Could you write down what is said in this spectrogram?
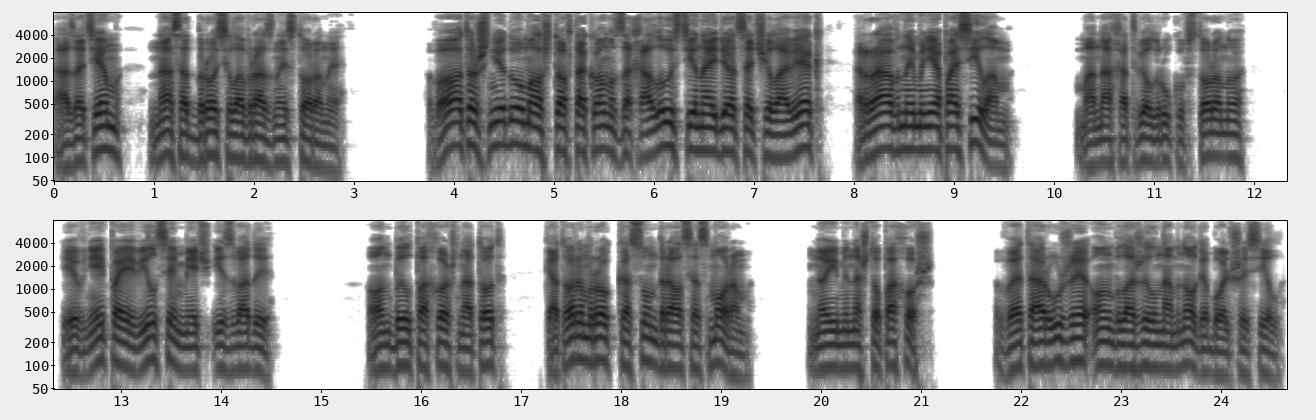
а затем нас отбросила в разные стороны. «Вот уж не думал, что в таком захолустье найдется человек, равный мне по силам!» Монах отвел руку в сторону, и в ней появился меч из воды. Он был похож на тот, которым Рок Касун дрался с Мором, но именно что похож. В это оружие он вложил намного больше сил.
